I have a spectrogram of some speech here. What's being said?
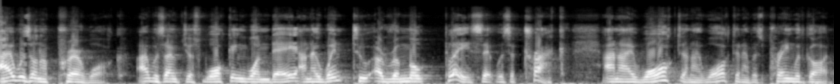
I was on a prayer walk. I was out just walking one day and I went to a remote place. It was a track. And I walked and I walked and I was praying with God.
